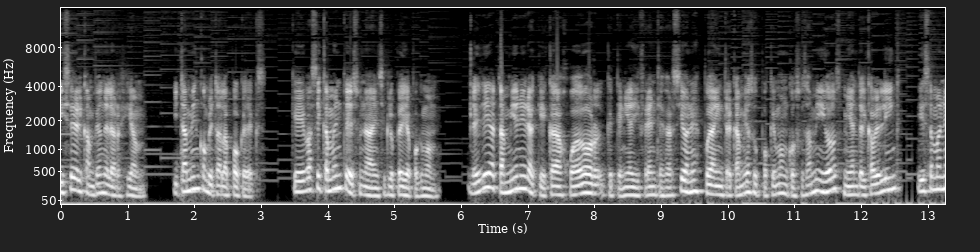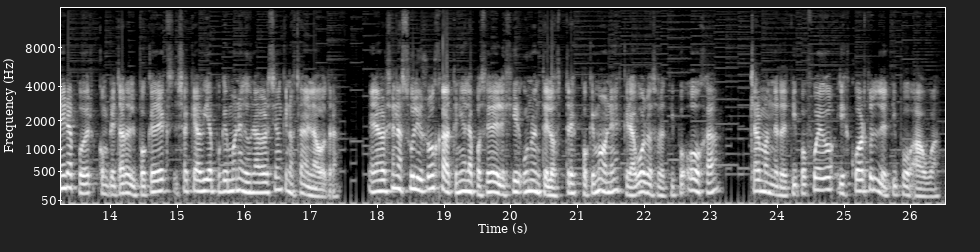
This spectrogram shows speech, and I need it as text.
y ser el campeón de la región, y también completar la Pokédex, que básicamente es una enciclopedia Pokémon. La idea también era que cada jugador que tenía diferentes versiones pueda intercambiar sus Pokémon con sus amigos mediante el cable Link y de esa manera poder completar el Pokédex ya que había Pokémon de una versión que no estaban en la otra. En la versión azul y roja tenías la posibilidad de elegir uno entre los tres Pokémon, que era Bulbasaur de tipo hoja, Charmander de tipo fuego y Squirtle de tipo agua.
